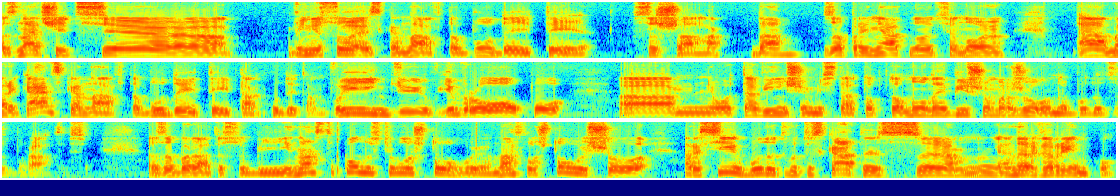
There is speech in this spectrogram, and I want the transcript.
Значить, е, венесуельська нафта буде йти в США да, за прийнятною ціною. А американська нафта буде йти там, куди там в Індію, в Європу а, та в інші міста. Тобто, ну найбільшу маржу вони будуть забиратися, забирати собі. І нас це повністю влаштовує. Нас влаштовує, що Росію будуть витискати з енергоринку.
